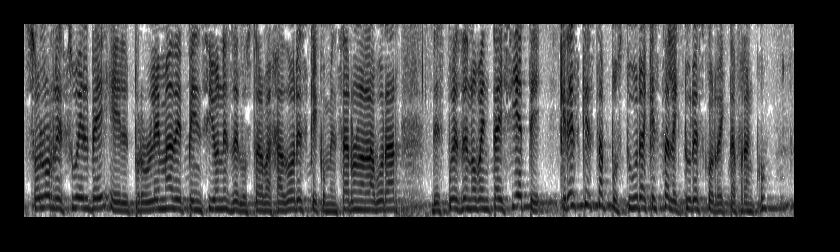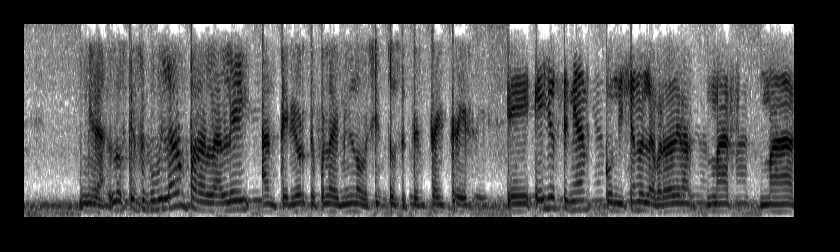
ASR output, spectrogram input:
solo resuelve el problema de pensiones de los trabajadores que comenzaron a laborar después de 97. ¿Crees que esta postura, que esta lectura es correcta, Franco? Mira, los que se jubilaron para la ley anterior, que fue la de 1973, eh, ellos tenían condiciones, la verdad, eran más más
